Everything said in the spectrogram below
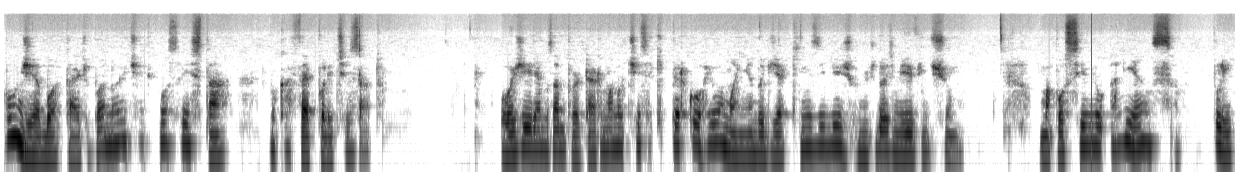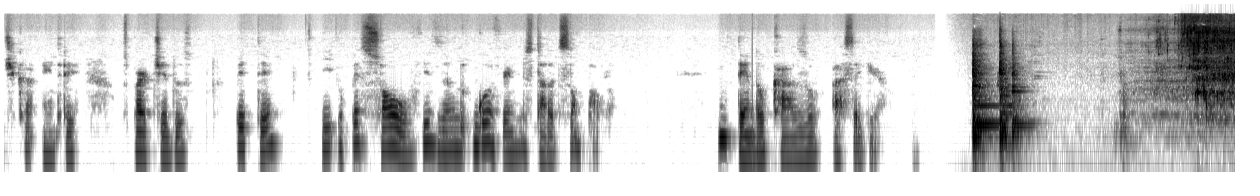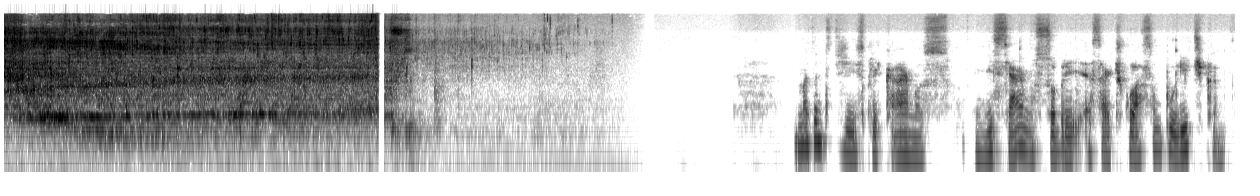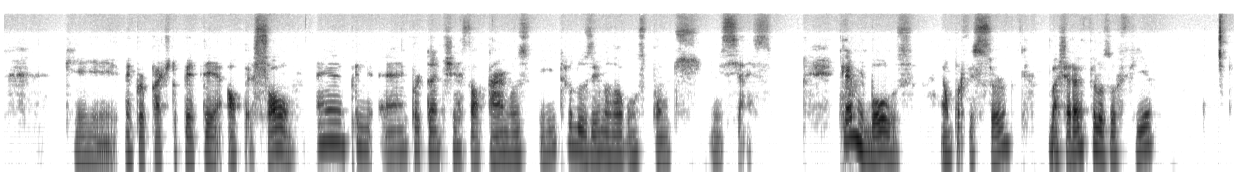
Bom dia, boa tarde, boa noite. Você está no Café Politizado. Hoje iremos abordar uma notícia que percorreu a manhã do dia 15 de junho de 2021. Uma possível aliança política entre os partidos PT e o PSOL visando o governo do estado de São Paulo. Entenda o caso a seguir. Mas antes de explicarmos, iniciarmos sobre essa articulação política que vem por parte do PT ao PSOL, é, é importante ressaltarmos e introduzirmos alguns pontos iniciais. Guilherme Boulos é um professor, bacharel em filosofia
